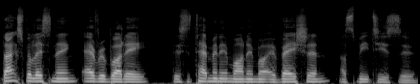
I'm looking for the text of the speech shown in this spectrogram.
Thanks for listening, everybody. This is 10 Minute Morning Motivation. I'll speak to you soon.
